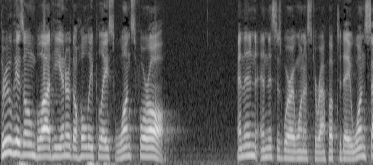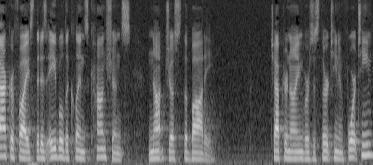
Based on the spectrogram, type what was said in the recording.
Through his own blood, he entered the holy place once for all. And then, and this is where I want us to wrap up today one sacrifice that is able to cleanse conscience, not just the body. chapter 9, verses 13 and 14.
